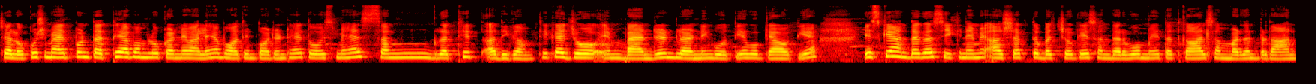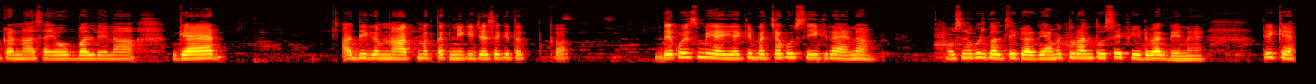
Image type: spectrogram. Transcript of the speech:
चलो, कुछ महत्वपूर्ण तथ्य अब हम लोग करने वाले हैं, बहुत इंपॉर्टेंट है तो इसमें है संग्रथित अधिगम, ठीक है? जो एम्बेडेड लर्निंग होती है, वो क्या होती है? इसके अंतर्गत सीखने में अशक्त बच्चों के संदर्भों में तत्काल संवर्धन प्रदान करना, सहयोग, बल देना, गैर अधिगमनात्मक तकनीकी, जैसे कि तत्काल देखो, इसमें यही है कि बच्चा कुछ सीख रहा है ना, उसने कुछ गलती कर दिया हमें तुरंत उसे फीडबैक देना है, ठीक है?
